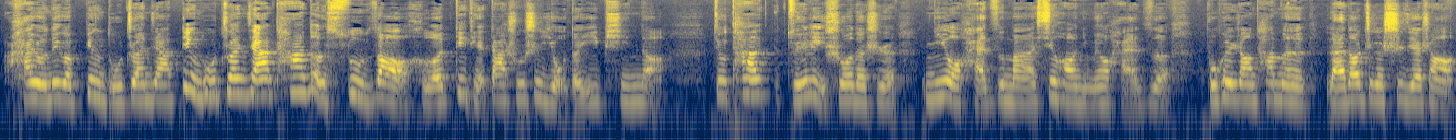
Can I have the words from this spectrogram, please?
还有那个病毒专家，病毒专家他的塑造和地铁大叔是有的一拼的。就他嘴里说的是“你有孩子吗？幸好你没有孩子，不会让他们来到这个世界上，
